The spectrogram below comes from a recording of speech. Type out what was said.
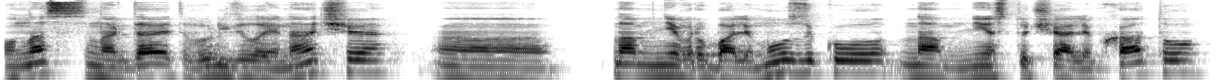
У нас иногда это выглядело иначе. Э, нам не врубали музыку, нам не стучали в хату.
